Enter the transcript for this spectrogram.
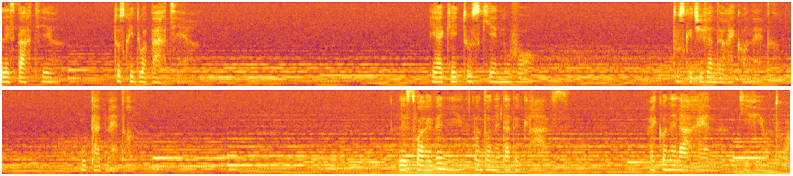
Laisse partir tout ce qui doit partir. Et accueille tout ce qui est nouveau, tout ce que tu viens de reconnaître ou t'admettre. Laisse-toi revenir dans ton état de grâce. Reconnais la reine qui vit en toi,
